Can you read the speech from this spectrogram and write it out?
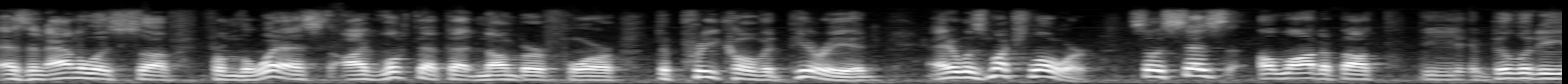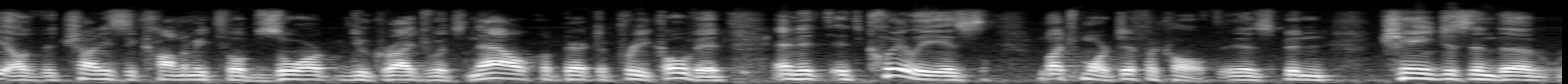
As an analyst uh, from the West, I've looked at that number for the pre COVID period, and it was much lower. So it says a lot about the ability of the Chinese economy to absorb new graduates now compared to pre COVID, and it, it clearly is much more difficult. There's been changes in the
